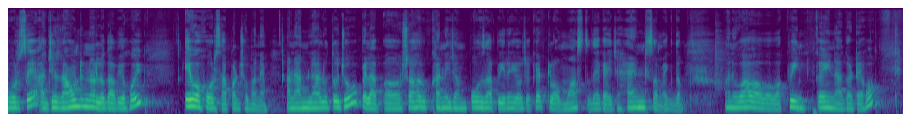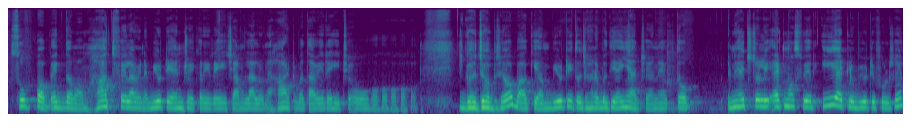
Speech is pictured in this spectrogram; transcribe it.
હોર્સે આજે રાઉન્ડ ન લગાવ્યો હોય એવો હોર્સ આપણજો મને. અને આમ લાલુ તો જો, પેલા શાહરુખ ખાનની જેમ પોઝ આપી રહ્યો છે, કેટલો મસ્ત દેખાય છે હેન્ડસમ એકદમ. અને વાહ વાહ વાહ વાહ ક્વીન કંઈ ના ઘટે હો. સુપર એકદમ આમ હાથ ફેલાવીને બ્યુટી એન્જોય કરી રહી છે, આમ લાલુને હાર્ટ બતાવી રહી છે. ઓહો, હો હો હો હો. ગજબ છે બાકી આમ બ્યુટી તો જાણે બધી અહીંયા છે. અને તો નેચરલી એટમોસ્ફિયર એ એટલું બ્યુટિફુલ છે.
